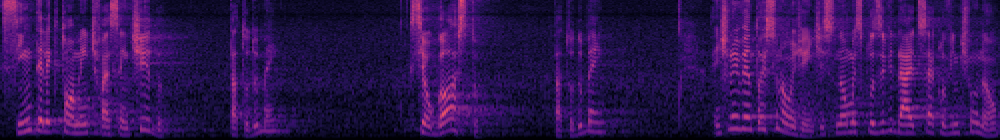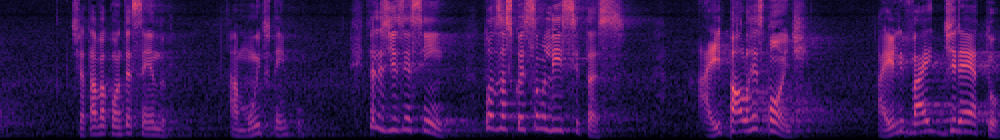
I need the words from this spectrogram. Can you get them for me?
Se intelectualmente faz sentido, tá tudo bem. Se eu gosto, tá tudo bem. A gente não inventou isso não, gente. Isso não é uma exclusividade do século XXI, não. Isso já estava acontecendo há muito tempo. Então eles dizem assim: todas as coisas são lícitas. Aí Paulo responde. Aí ele vai direto,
